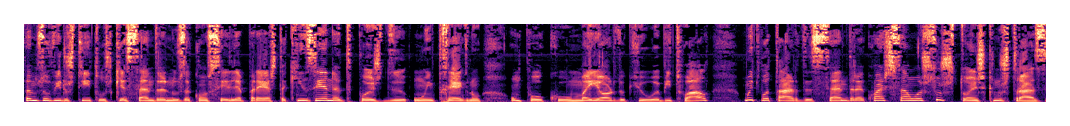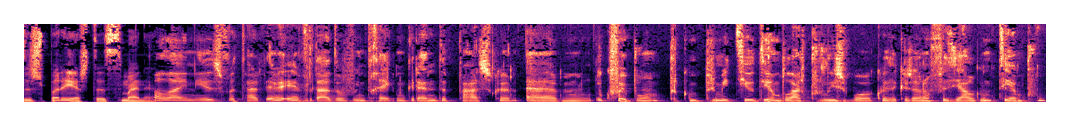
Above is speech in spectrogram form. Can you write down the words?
Vamos ouvir os títulos que a Sandra nos aconselha para esta quinzena, depois de um interregno um pouco maior do que o habitual. Muito boa tarde, Sandra. Quais são as sugestões que nos trazes para esta semana? Olá, Inês. Boa tarde. É, é verdade, houve um interregno grande da Páscoa. Um o que foi bom porque me permitiu deambular por Lisboa, coisa que eu já não fazia há algum tempo,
